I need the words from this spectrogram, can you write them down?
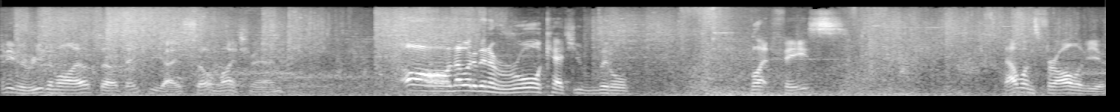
I need to read them all out though. Thank you guys so much, man. Oh, that would have been a roll catch, you little butt face. That one's for all of you.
